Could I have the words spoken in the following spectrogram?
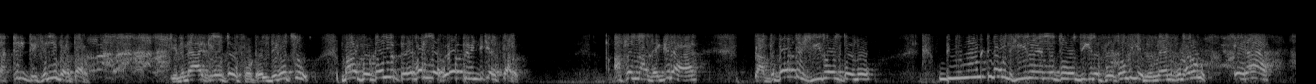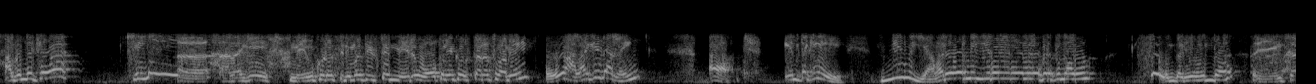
చక్కని టిఫిన్లు పెడతారు. సినిమా యాక్టర్లతో ఫోటోలు దిగొచ్చు. మా ఫోటోలు పేపర్లో కూడా ప్రింట్ చేస్తారు. అసలు నా దగ్గర పెద్ద పెద్ద హీరోలతోనూ బ్యూటిఫుల్ హీరోయిన్లతో దిగిన ఫోటోలు ఎన్ని ఉన్నాయనుకున్నారు ఏరా ఆ, అలాగే మేము కూడా సినిమా తీస్తే మీరు ఓపెనింగ్ వస్తారా స్వామి? ఓ అలాగే డార్లింగ్. ఇంతకీ మీరు ఎవరెవరిని హీరో హీరోయిన్గా పెడుతున్నారు? సౌందర్యం ఉందా? ఇంకా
